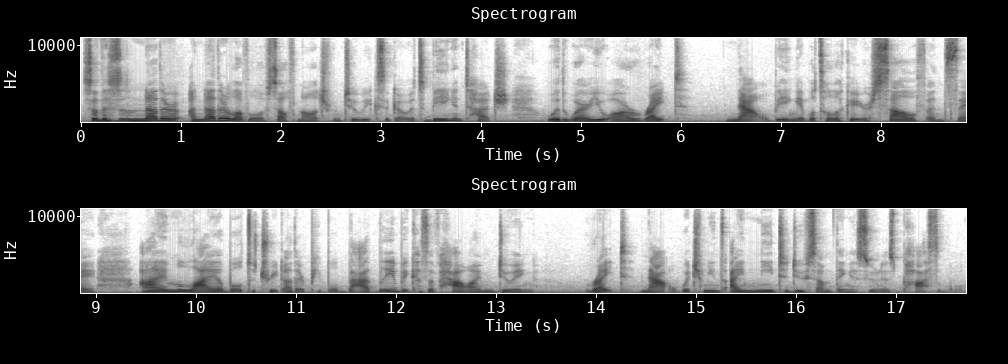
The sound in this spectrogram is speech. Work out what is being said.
So this is another another level of self-knowledge from 2 weeks ago. It's being in touch with where you are right now, being able to look at yourself and say, I'm liable to treat other people badly because of how I'm doing right now, which means I need to do something as soon as possible.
